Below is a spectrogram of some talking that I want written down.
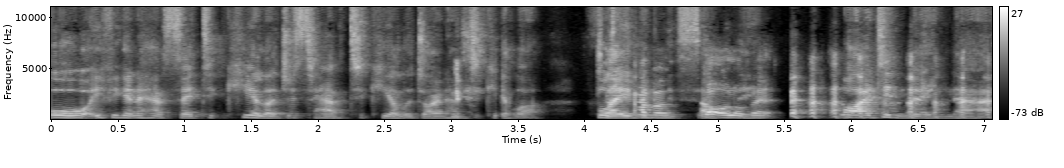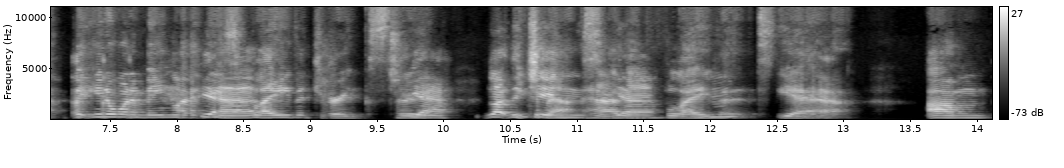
or if you're going to have, say, tequila, just have tequila, don't have tequila have flavored with something. Well, I didn't mean that, but you know what I mean? Like Yeah. these flavored drinks too. yeah, like the gins. how Yeah. they're Mhm. flavored. Yeah. Um,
